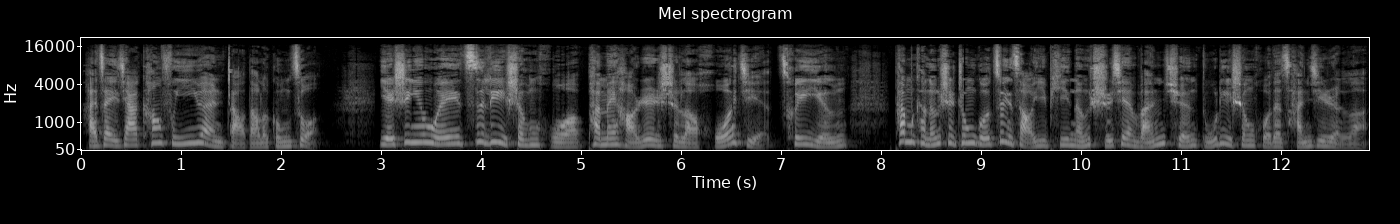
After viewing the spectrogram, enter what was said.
还在一家康复医院找到了工作。也是因为自立生活，潘美好认识了火姐崔莹。他们可能是中国最早一批能实现完全独立生活的残疾人了。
